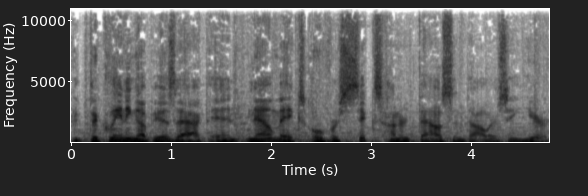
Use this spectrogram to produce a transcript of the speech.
to cleaning up his act and now makes over $600,000 a year.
